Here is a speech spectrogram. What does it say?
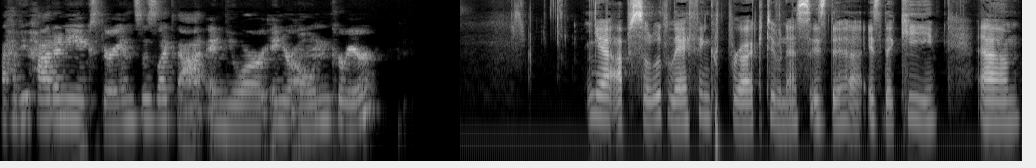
Uh, have you had any experiences like that in your in your own career? Yeah absolutely. I think proactiveness is the is the key. Um,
